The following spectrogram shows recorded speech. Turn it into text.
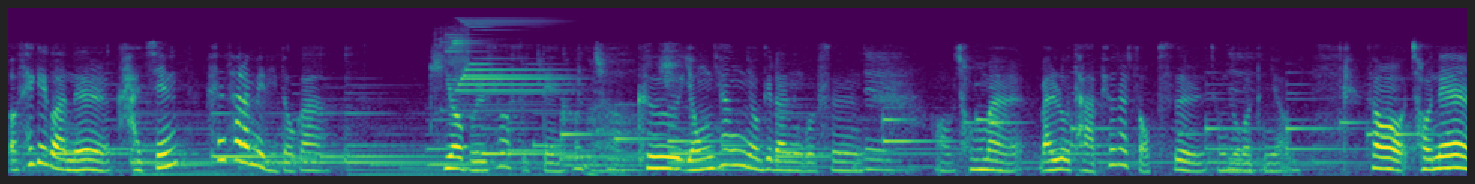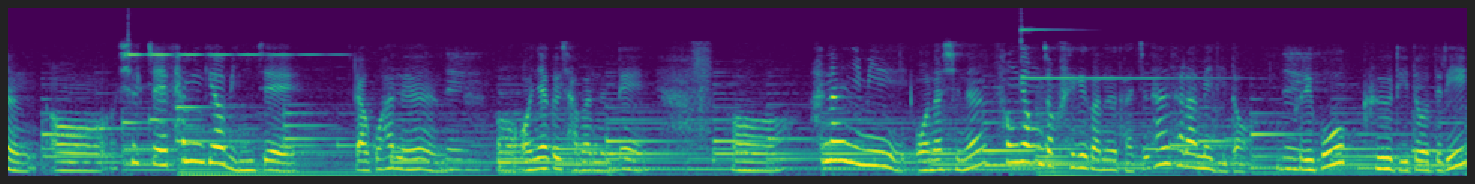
어, 세계관을 가진 한 사람의 리더가 기업을 세웠을 때 그렇죠. 그 영향력이라는 것은 네. 어, 정말 말로 다 표현할 수 없을 정도거든요. 그래서 저는 어, 실제 3기업 인재라고 하는 네. 어, 언약을 잡았는데 어, 하나님이 원하시는 성경적 세계관을 가진 한 사람의 리더 네. 그리고 그 리더들이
